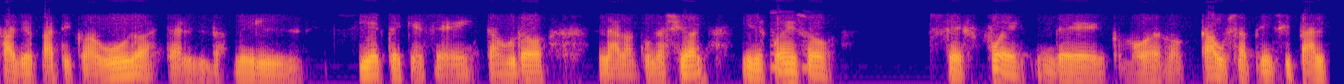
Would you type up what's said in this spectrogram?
fallo hepático agudo hasta el 2007 que se instauró la vacunación y después eso se fue de como causa principal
